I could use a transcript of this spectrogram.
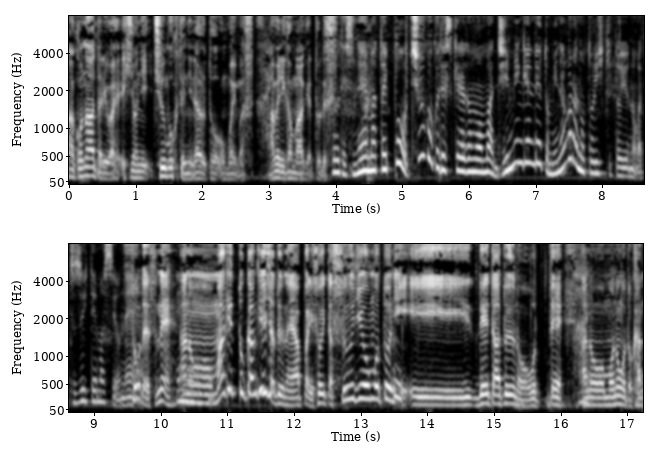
まあ、このあたりは非常に注目点になると思います。はい、アメリカマーケットです。そうですね。はい、また一方、中国ですけれども、まあ、人民元レート見ながらの取引というのが続いてますよね。そうですね。えー、あの、マーケット関係者というのはやっぱりそういった数字をもとに、データというのを追って、はい、あの、物事を考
